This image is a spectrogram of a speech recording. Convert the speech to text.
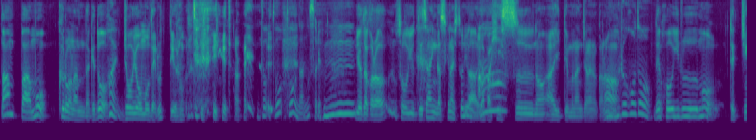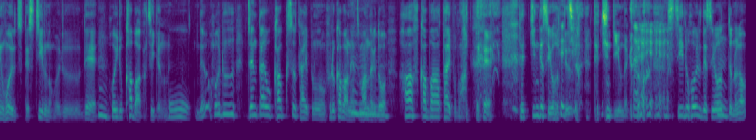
バンパーも黒なんだけど、はい乗用モデルっていうのを入れたのね。どどどうなんのそれ？い。やだからそういうデザインが好きな人にはやっぱ必須のアイテムなんじゃないのかな。なるほど。でホイールも鉄鎮ホイールつってスチールのホイールで、うんホイールカバーがついてるのね。おお。でホイール全体を隠すタイプのフルカバーのやつもあるんだけど、ハーフカバータイプもあって 鉄鎮ですよっていう鉄鎮 って言うんだけど、はいスチールホイールですよっていうのが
